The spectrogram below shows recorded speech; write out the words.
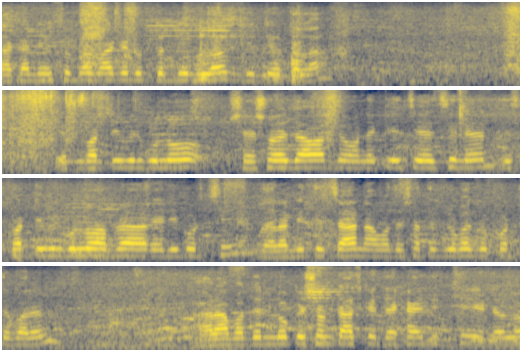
ঢাকা নিউ সুপার মার্কেট উত্তর ডি ব্লক, দ্বিতীয় তলা। স্মার্ট টিভিরগুলো শেষ হয়ে যাওয়াতে অনেকেই চেয়েছিলেন স্মার্ট টিভিরগুলো আমরা রেডি করছি। যারা নিতে চান আমাদের সাথে যোগাযোগ করতে পারেন। আর আমাদের লোকেশনটা আজকে দেখাই দিচ্ছি, এটা হলো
